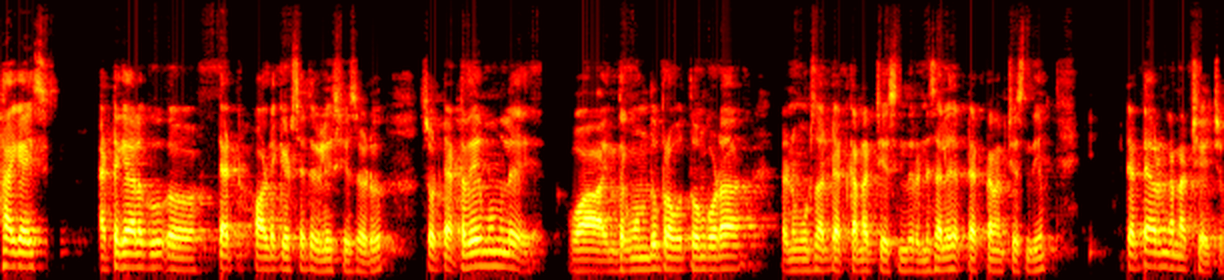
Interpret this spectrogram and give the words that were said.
హాయ్ గైస్ ఎట్టగాలకు టెట్ హాల్ టికెట్స్ అయితే రిలీజ్ చేశాడు. సో టెట్ అదే ముందులే. వా ఇంతకుముందు ప్రభుత్వం కూడా రెండు మూడు సార్లు టెట్ కండక్ట్ చేసింది రెండుసార్లు టెట్ కండక్ట్ చేసింది. టెట్ ఎవరైనా కండక్ట్ చేయొచ్చు.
